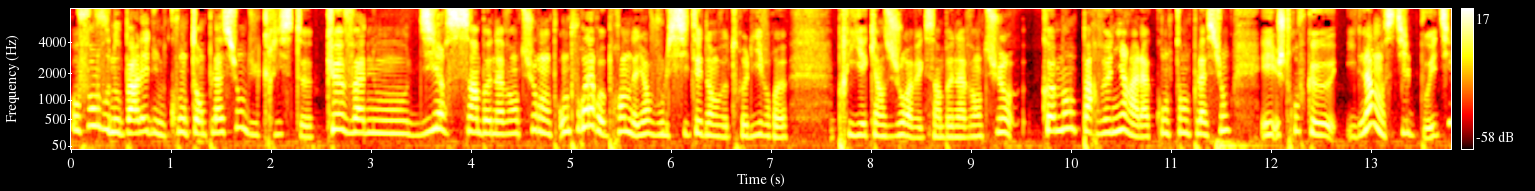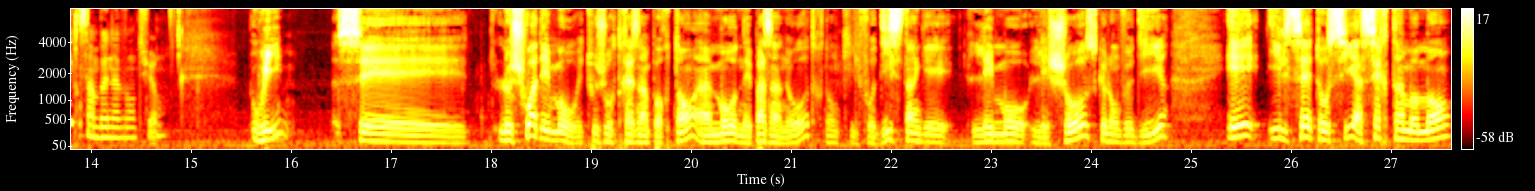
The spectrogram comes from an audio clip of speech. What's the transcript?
Au fond, vous nous parlez d'une contemplation du Christ. Que va nous dire Saint Bonaventure? On, on, pourrait reprendre, d'ailleurs, vous le citez dans votre livre Prier 15 jours avec Saint Bonaventure, comment parvenir à la contemplation? Et je trouve qu'il a un style poétique, Saint Bonaventure. Oui, c'est le choix des mots est toujours très important. Un mot n'est pas un autre, donc il faut distinguer les mots, les choses que l'on veut dire. Et il sait aussi, à certains moments,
